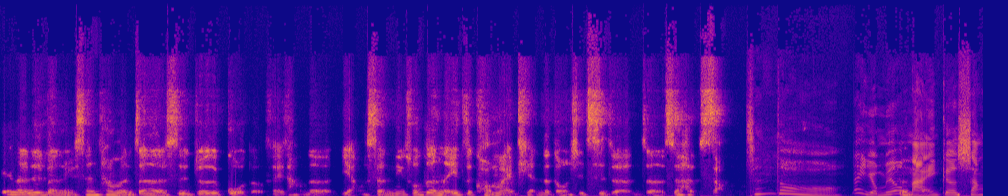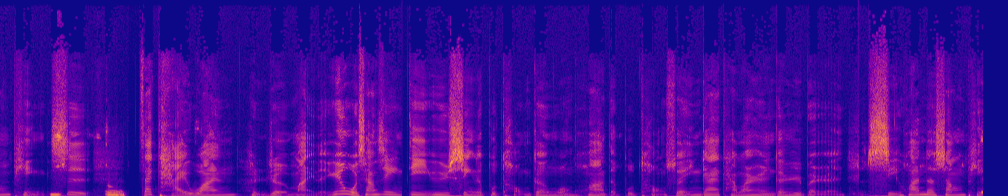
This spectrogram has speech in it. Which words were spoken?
边的日本女生，她们真的是就是过得非常的养生。你说真的，一直狂买甜的东西吃的人，真的是很少。真的？哦，那有没有哪一个商品是在台湾很热卖的？因为我相信地域性的不同跟文化的不同，所以应该台湾人跟日本人喜欢的商品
